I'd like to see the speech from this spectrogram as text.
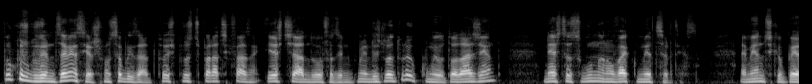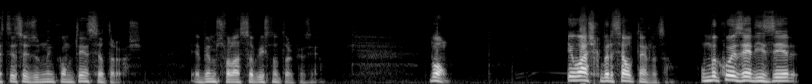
Porque os governos devem ser responsabilizados depois pelos disparates que fazem. Este já andou a fazer na primeira legislatura, comeu toda a gente. Nesta segunda não vai comer de certeza. A menos que o PSD seja de uma incompetência atroz. Vamos falar sobre isso noutra ocasião. Bom, eu acho que Marcelo tem razão. Uma coisa é dizer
